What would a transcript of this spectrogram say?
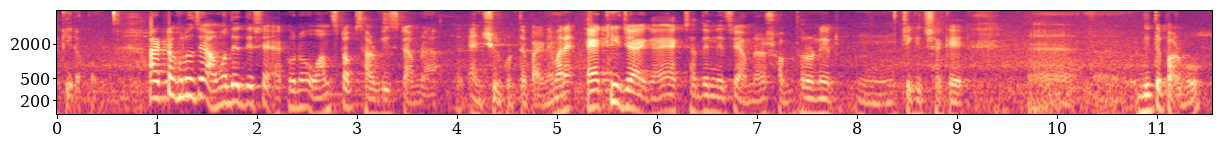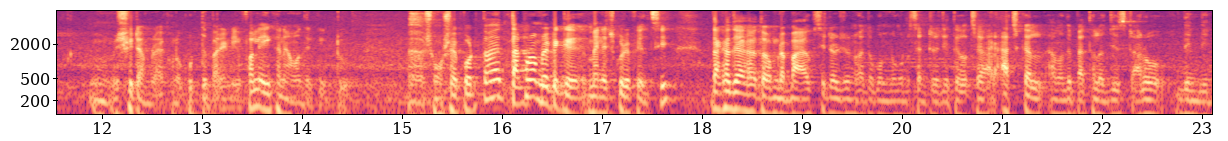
একই রকম। আরেকটা হলো যে আমাদের দেশে এখনও ওয়ান স্টপ সার্ভিসটা আমরা এনশিওর করতে পারি না মানে একই জায়গায় এক ছাদের নিচে আমরা সব ধরনের চিকিৎসাকে দিতে পারব সেটা আমরা এখনও করতে পারিনি। ফলে এখানে আমাদেরকে একটু সমস্যায় পড়তে হয়। তারপর আমরা এটাকে ম্যানেজ করে ফেলছি। দেখা যায় হয়তো আমরা বায়োপসিটার জন্য হয়তো অন্য কোনো সেন্টারে যেতে হচ্ছে। আর আজকাল আমাদের প্যাথোলজিস্ট আরও দিন দিন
